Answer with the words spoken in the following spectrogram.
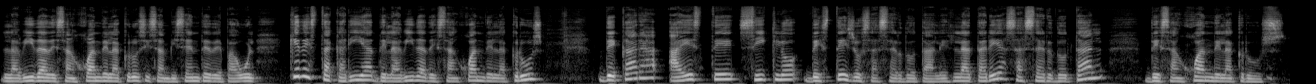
la vida de San Juan de la Cruz y San Vicente de Paul. ¿Qué destacaría de la vida de San Juan de la Cruz de cara a este ciclo de estellos sacerdotales, la tarea sacerdotal de San Juan de la Cruz?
